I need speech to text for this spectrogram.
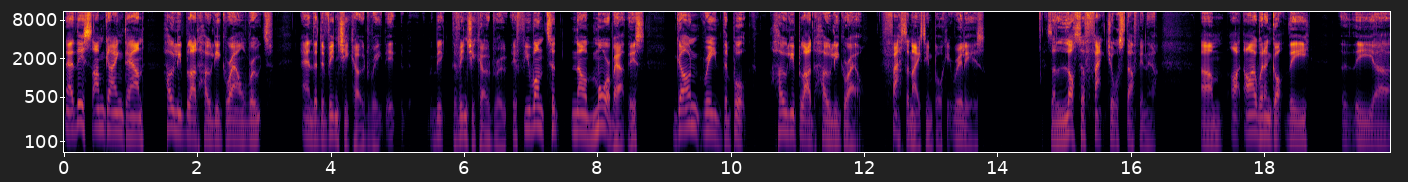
Now, this I'm going down Holy Blood, Holy Grail route and the Da Vinci Code route. Da Vinci Code route. If you want to know more about this, go and read the book Holy Blood, Holy Grail. Fascinating book, it really is. There's a lot of factual stuff in there. Um, I, I went and got the the uh,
